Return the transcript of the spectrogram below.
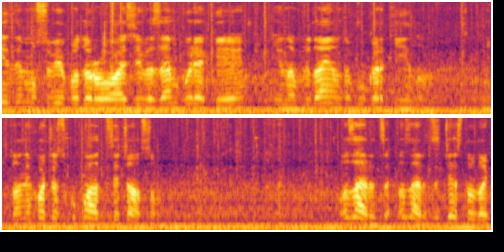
Їдемо собі по дорозі, веземо буряки і наблюдаємо таку картину. Ніхто не хоче скупатися часом. Озерце, озерце, чисто так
